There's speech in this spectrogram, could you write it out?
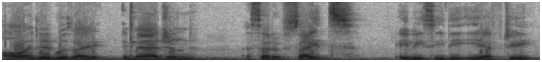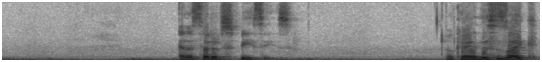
All I did was I imagined a set of sites, A, B, C, D, E, F, G, and a set of species. Okay, this is like,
